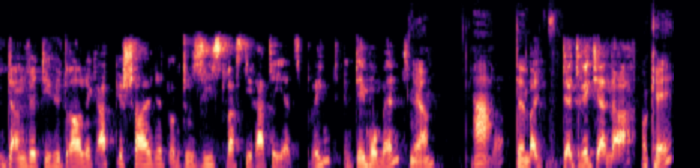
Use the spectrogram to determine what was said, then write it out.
Dann wird die Hydraulik abgeschaltet und du siehst, was die Ratte jetzt bringt in dem Moment, Ja. Ah, ne? dann, weil der dreht ja nach. okay.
